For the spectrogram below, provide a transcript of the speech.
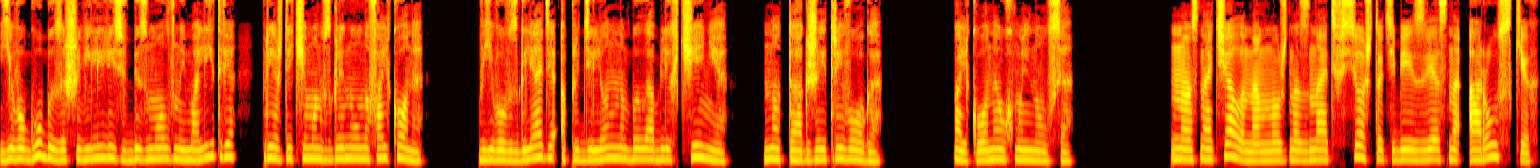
его губы зашевелились в безмолвной молитве, прежде чем он взглянул на Фальконе. В его взгляде определенно было облегчение, но также и тревога. Фальконе ухмыльнулся. «Но сначала нам нужно знать все, что тебе известно о русских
